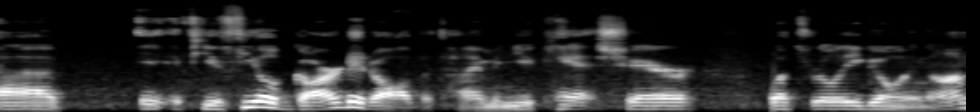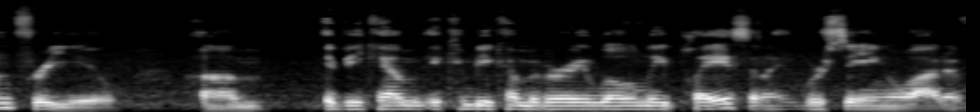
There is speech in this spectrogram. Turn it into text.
uh, if you feel guarded all the time and you can't share what's really going on for you, um, it become it can become a very lonely place, and I, we're seeing a lot of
